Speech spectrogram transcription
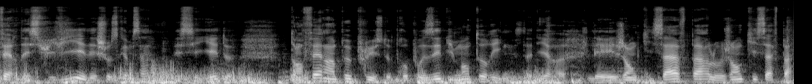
faire des suivis et des choses comme ça, essayer de d'en faire un peu plus, de proposer du mentoring, c'est-à-dire euh, les gens qui savent parlent aux gens qui savent pas.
